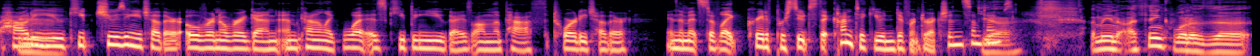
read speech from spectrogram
How do you mm. keep choosing each other over and over again? And kind of like, what is keeping you guys on the path toward each other in the midst of like creative pursuits that kind of take you in different directions sometimes? Yeah. I mean, I think one of the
